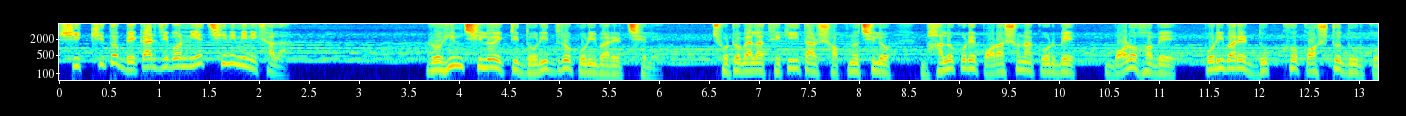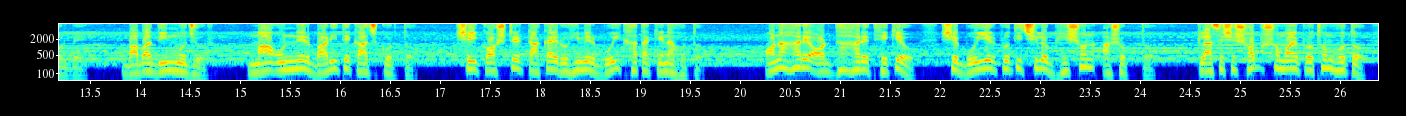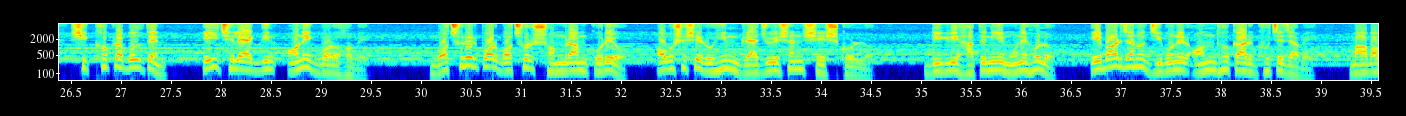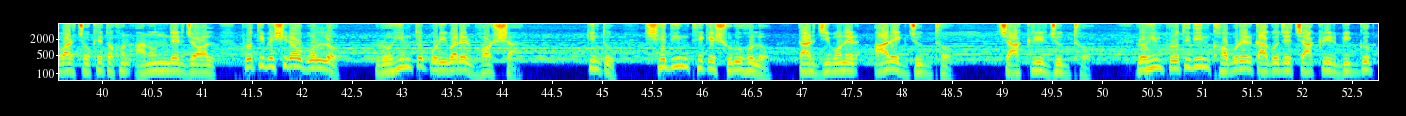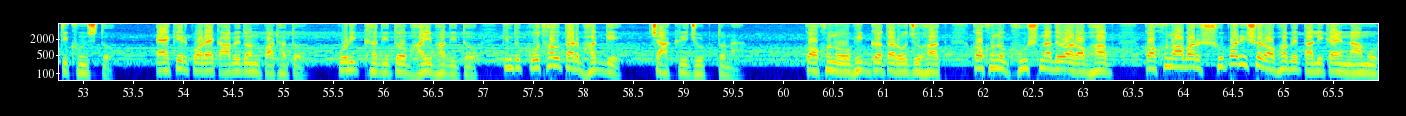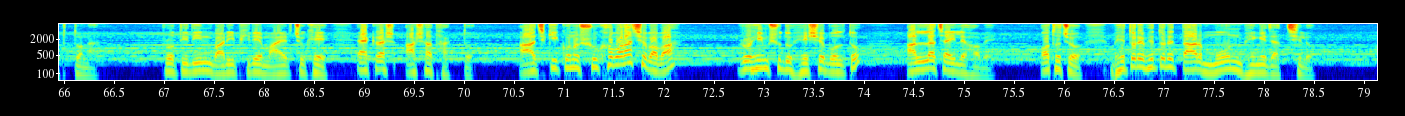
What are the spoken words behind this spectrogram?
শিক্ষিত বেকার জীবন নিয়ে ছিনিমিনি খেলা। রহিম ছিল একটি দরিদ্র পরিবারের ছেলে। ছোটবেলা থেকেই তার স্বপ্ন ছিল, ভালো করে পড়াশোনা করবে, বড় হবে, পরিবারের দুঃখ, কষ্ট দূর করবে। বাবা দিনমজুর, মা অন্যের বাড়িতে কাজ করত। সেই কষ্টের টাকায় রহিমের বই খাতা কেনা হতো। অনাহারে অর্ধাহারে থেকেও সে বইয়ের প্রতি ছিল ভীষণ আসক্ত। ক্লাসে সে সব সময় প্রথম হতো। শিক্ষকরা বলতেন, এই ছেলে একদিন অনেক বড় হবে। বছরের পর বছর সংগ্রাম করেও অবশেষে রহিম গ্র্যাজুয়েশন শেষ করল। ডিগ্রি হাতে নিয়ে মনে হলো, এবার যেন জীবনের অন্ধকার ঘুচে যাবে। মা বাবার চোখে তখন আনন্দের জল, প্রতিবেশীরাও বলল, রহিম তো পরিবারের ভরসা। কিন্তু সেদিন থেকে শুরু হলো তার জীবনের আরেক যুদ্ধ, চাকরির যুদ্ধ। রহিম প্রতিদিন খবরের কাগজে চাকরির বিজ্ঞপ্তি খুঁজত। একের পর এক আবেদন পাঠাতো, পরীক্ষা দিত, ভাইভা দিত, কিন্তু কোথাও তার ভাগ্যে চাকরি জুটত না। কখনো অভিজ্ঞতার অজুহাত, কখনো ঘুষ না দেওয়ার অভাব, কখনো আবার সুপারিশের অভাবে তালিকায় নাম উঠত না। প্রতিদিন বাড়ি ফিরে মায়ের চোখে একরাশ আশা থাকত। আজ কি কোনো সুখবর আছে বাবা? রহিম শুধু হেসে বলতো, আল্লাহ চাইলে হবে। অথচ ভেতরে ভেতরে তার মন ভেঙে যাচ্ছিল।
